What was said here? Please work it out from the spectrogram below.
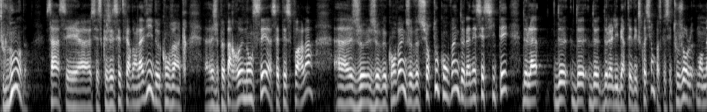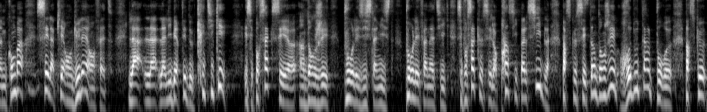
Tout le monde. Ça, euh, c'est ce que j'essaie de faire dans la vie, de convaincre. Euh, je ne peux pas renoncer à cet espoir-là. je, je, veux convaincre, je veux surtout convaincre de la nécessité de la de, de, la liberté d'expression, parce que c'est toujours le, mon même combat. C'est la pierre angulaire, en fait. La, la, liberté de critiquer. Et c'est pour ça que c'est euh, un danger pour les islamistes, pour les fanatiques. C'est pour ça que c'est leur principale cible, parce que c'est un danger redoutable pour eux, parce que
